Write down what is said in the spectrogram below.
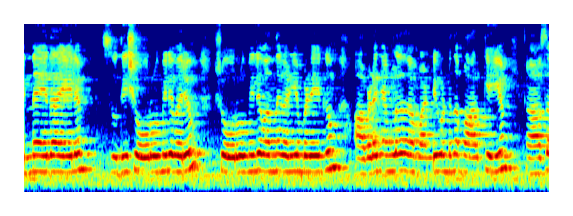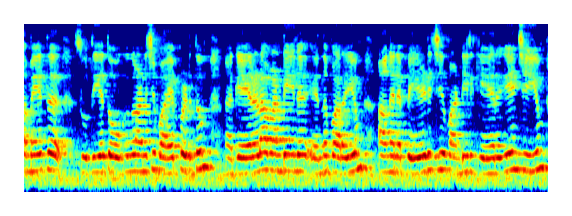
ഇന്ന് ഏതായാലും സുധി ഷോറൂമിൽ വരും. ഷോറൂമിൽ വന്നു കഴിയുമ്പോഴേക്കും അവിടെ ഞങ്ങൾ വണ്ടി കൊണ്ടുവന്ന് പാർക്ക് ചെയ്യും. ആ സമയത്ത് സുധിയെ തോക്ക് കാണിച്ച് ഭയപ്പെടുത്തും. കേരള വണ്ടിയിൽ എന്ന് പറയും. അങ്ങനെ പേടിച്ച് വണ്ടിയിൽ കയറുകയും ചെയ്യും.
